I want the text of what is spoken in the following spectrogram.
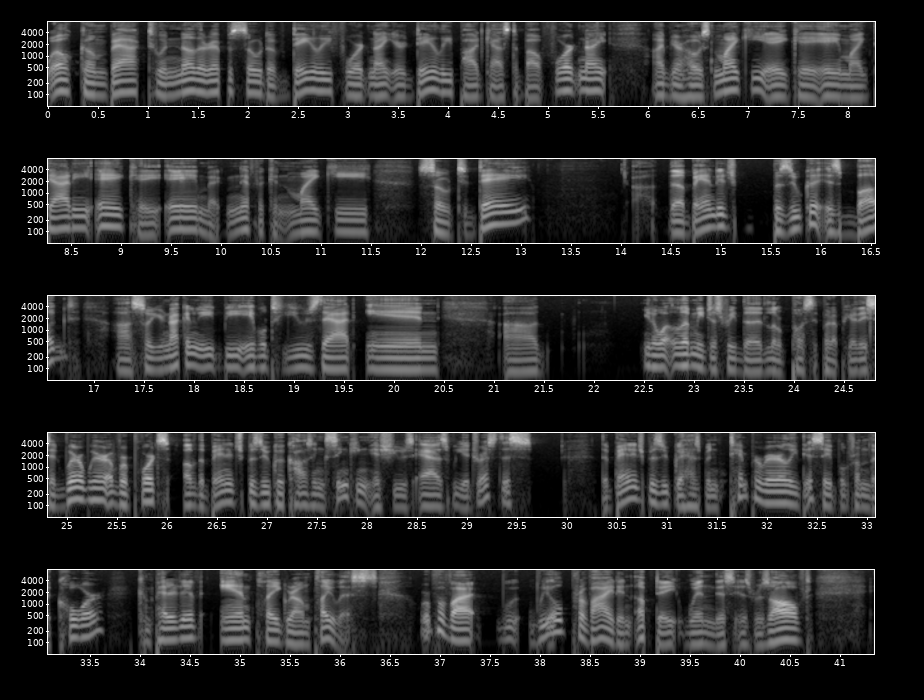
Welcome back to another episode of Daily Fortnite, your daily podcast about Fortnite. I'm your host, Mikey, aka Mike Daddy, aka Magnificent Mikey. So today, uh, the bandage bazooka is bugged, uh, so you're not going to be able to use that in. Uh, you know what? Let me just read the little post they put up here. They said, We're aware of reports of the bandage bazooka causing syncing issues. As we address this the Bandage Bazooka has been temporarily disabled from the core, competitive, and playground playlists. We'll provide we'll provide an update when this is resolved.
